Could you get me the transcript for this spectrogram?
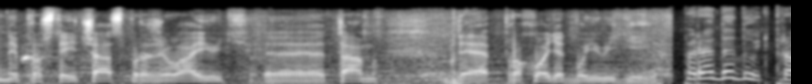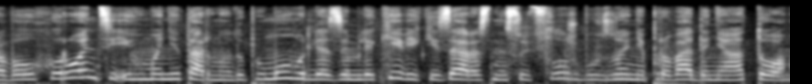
непростий час проживають е, там, де проходять бойові дії. Передадуть правоохоронці і гуманітарну допомогу для земляків, які зараз несуть службу в зоні проведення АТО.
